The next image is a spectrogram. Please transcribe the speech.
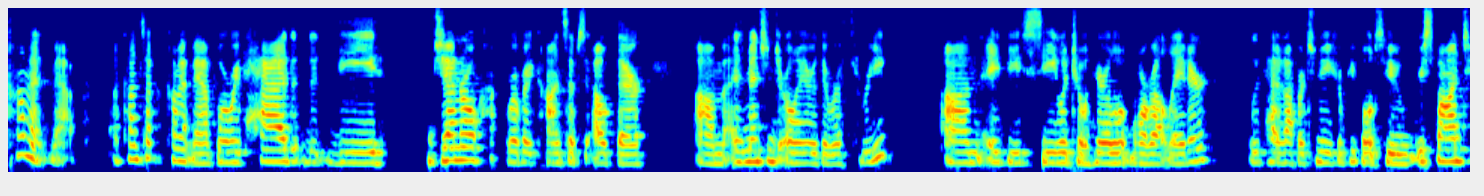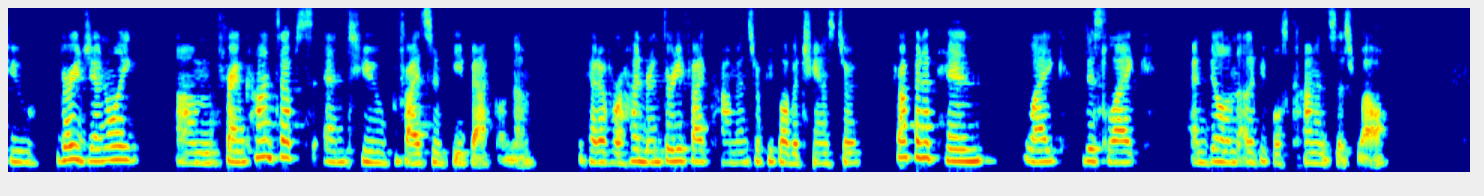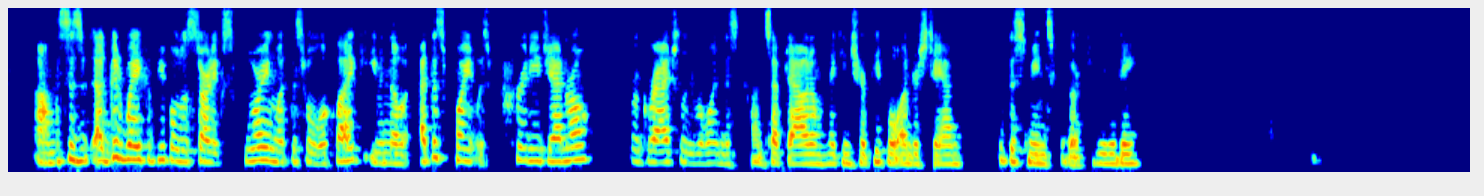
comment map, a concept comment map where we've had the, the general roadway concepts out there. Um, as mentioned earlier, there were three on ABC, which you'll hear a little more about later. We've had an opportunity for people to respond to very generally um, framed concepts and to provide some feedback on them. We've had over 135 comments where people have a chance to drop in a pin, like, dislike, and build on other people's comments as well. Um, this is a good way for people to start exploring what this will look like, even though at this point it was pretty general. We're gradually rolling this concept out and making sure people understand what this means for their community.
